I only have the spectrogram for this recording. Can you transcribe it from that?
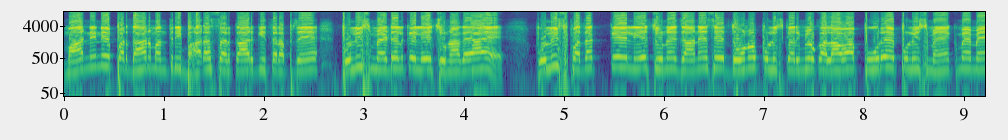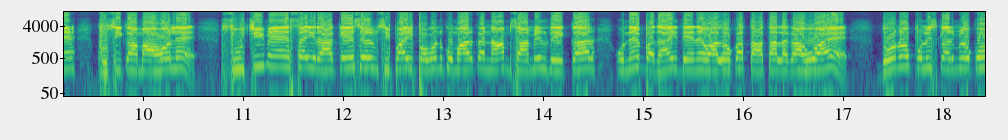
माननीय प्रधानमंत्री भारत सरकार की तरफ़ से पुलिस मेडल के लिए चुना गया है। पुलिस पदक के लिए चुने जाने से दोनों पुलिसकर्मियों के अलावा पूरे पुलिस महकमे में खुशी का माहौल है। सूची में एसआई राकेश एवं सिपाही पवन कुमार का नाम शामिल देखकर उन्हें बधाई देने वालों का तांता लगा हुआ है। दोनों पुलिसकर्मियों को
